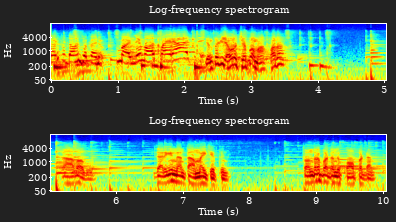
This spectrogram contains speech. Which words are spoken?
ఏడిపిద్దామని చెప్పాను. మళ్ళీ మోసపోయారా? ఇంతకీ ఎవరో చెప్పమ్మా. పద. రా బాబు జరిగిందంతా అమ్మాయి చెప్పింది. తొందరపడ్డాను కోపడ్డాను.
